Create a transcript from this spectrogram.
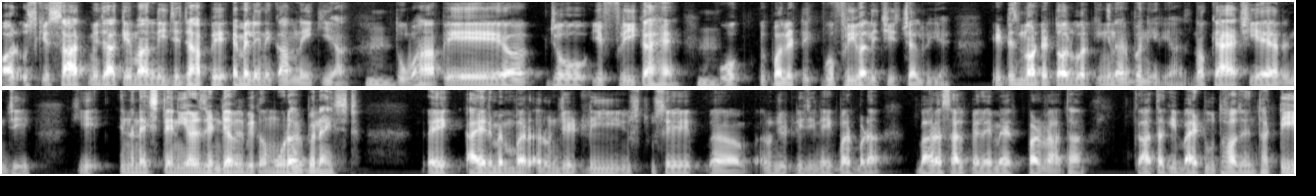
और उसके साथ में जाके मान लीजिए जहाँ पे एमएलए ने काम नहीं किया हम्म। तो वहाँ पे जो ये फ्री का है हम्म। वो पॉलिटिक वो फ्री वाली चीज़ चल रही है it is not at all working in urban areas now catch ये अरुण जी कि in the next ten years India will become more urbanised like I remember Arun Jaitley use to say Arun Jaitley जी ने एक बार बड़ा बारह साल पहले मैं पढ़ रहा था कहा था कि by two thousand thirty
